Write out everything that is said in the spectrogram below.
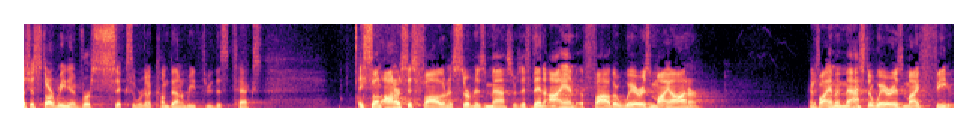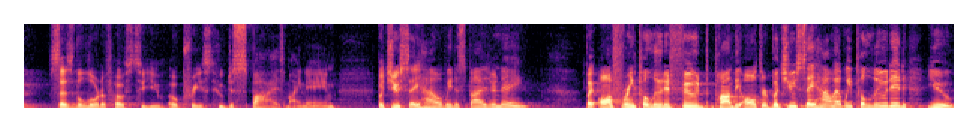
Let's just start reading at verse 6, and we're going to come down and read through this text. A son honors his father, and a servant his masters. If then I am a father, where is my honor? And if I am a master, where is my fear? Says the Lord of hosts to you, O priest, who despise my name. But you say, How we despised your name? By offering polluted food upon the altar. But you say, How have we polluted you?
